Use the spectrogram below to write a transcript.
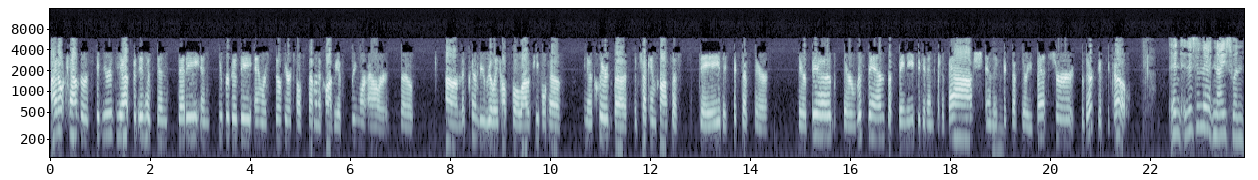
I don't have those figures yet, but it has been steady and super busy, and we're still here till seven o'clock. We have three more hours, so um, it's going to be really helpful. A lot of people have, you know, cleared the, the check-in process today. They picked up their their bibs, their wristbands that they need to get into the bash, and they picked up their event shirt, so they're good to go. And isn't that nice when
